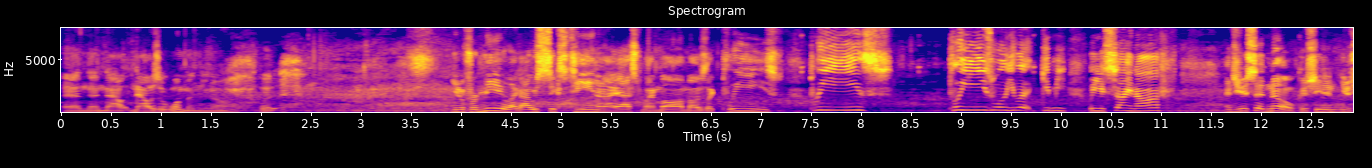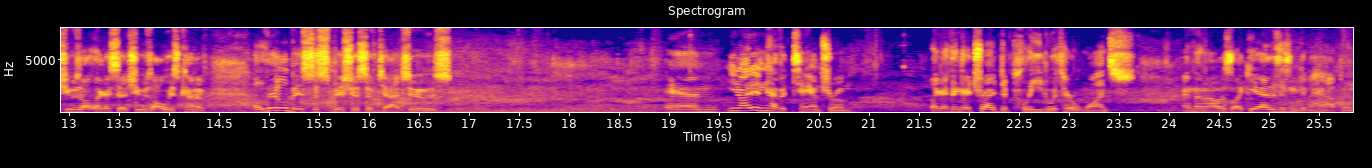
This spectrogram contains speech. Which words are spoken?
and then now now as a woman, you know, but you know, for me, like I was 16 and I asked my mom, I was like, please, please, please, will you let give me, will you sign off? And she just said no because she didn't. You know, she was all like I said, she was always kind of a little bit suspicious of tattoos. And you know, I didn't have a tantrum. Like I think I tried to plead with her once, and then I was like, yeah, this isn't gonna happen.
